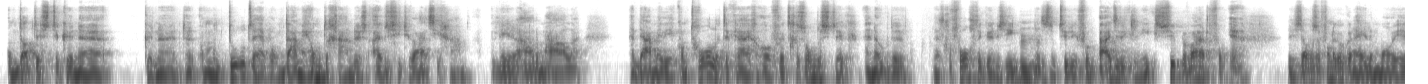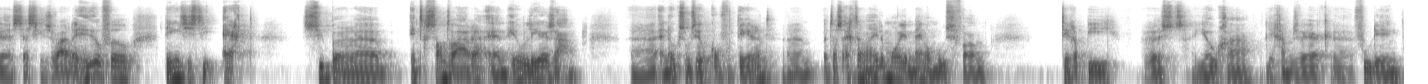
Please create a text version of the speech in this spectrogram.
om dat dus te kunnen, kunnen om een tool te hebben om daarmee om te gaan, dus uit de situatie gaan, leren ademhalen en daarmee weer controle te krijgen over het gezonde stuk en ook de, het gevolg te kunnen zien, dat is natuurlijk voor buiten de kliniek super waardevol. Ja. Dus dat was, vond ik ook een hele mooie sessie. Er waren er heel veel dingetjes die echt super eh, interessant waren en heel leerzaam. Eh, en ook soms heel confronterend. Ehm, het was echt een hele mooie mengelmoes van therapie, rust, yoga, lichaamswerk, eh, voeding,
